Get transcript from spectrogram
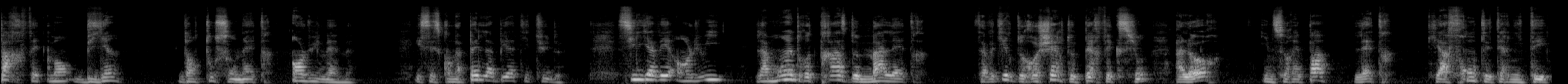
parfaitement bien dans tout son être, en lui-même. Et c'est ce qu'on appelle la béatitude. S'il y avait en lui la moindre trace de mal-être, ça veut dire de recherche de perfection, alors il ne serait pas l'être qui affronte l'éternité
